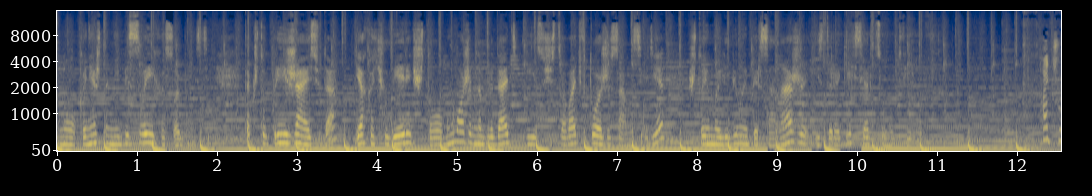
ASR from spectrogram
но, конечно, не без своих особенностей. Так что, приезжая сюда, я хочу верить, что мы можем наблюдать и существовать в той же самой среде, что и мои любимые персонажи из дорогих сердцу мультфильмов. Хочу.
